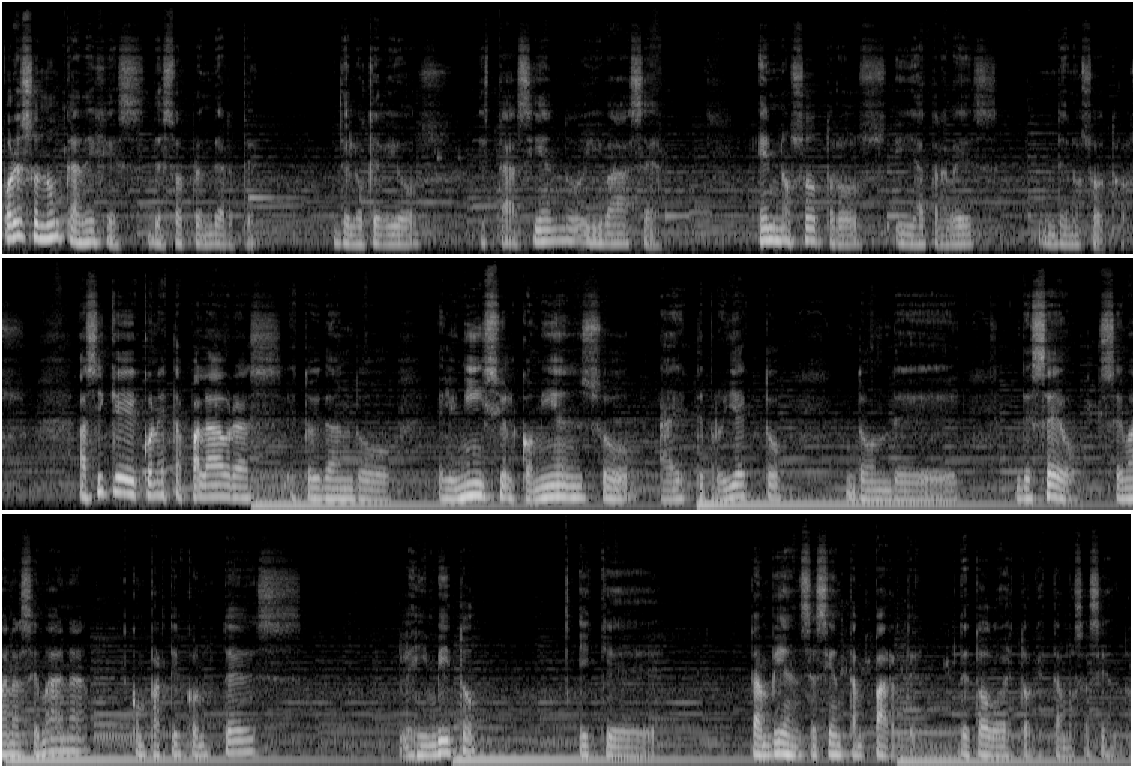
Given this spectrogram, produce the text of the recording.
Por eso nunca dejes de sorprenderte de lo que Dios está haciendo y va a hacer en nosotros y a través de nosotros. Así que con estas palabras estoy dando el inicio, el comienzo a este proyecto donde deseo semana a semana compartir con ustedes. Les invito y que también se sientan parte de todo esto que estamos haciendo.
